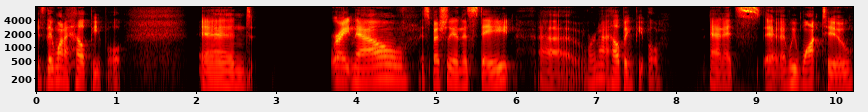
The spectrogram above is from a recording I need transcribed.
is they want to help people. And right now, especially in this state, uh, we're not helping people, and it's and we want to.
